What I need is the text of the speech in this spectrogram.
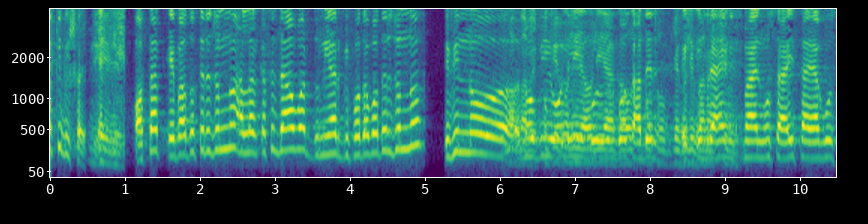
একই বিষয়। অর্থাৎ এবাদতের জন্য আল্লাহর কাছে যাও আর দুনিয়ার বিপদ আপদের জন্য বিভিন্ন নবী তাদের ইব্রাহিম ইসমাইল মুসা ইসা ইয়াগুস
